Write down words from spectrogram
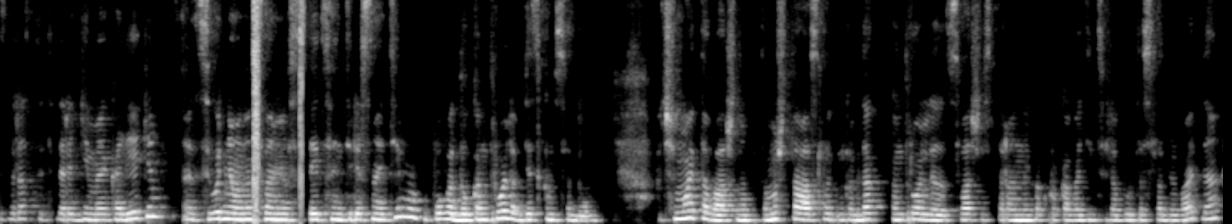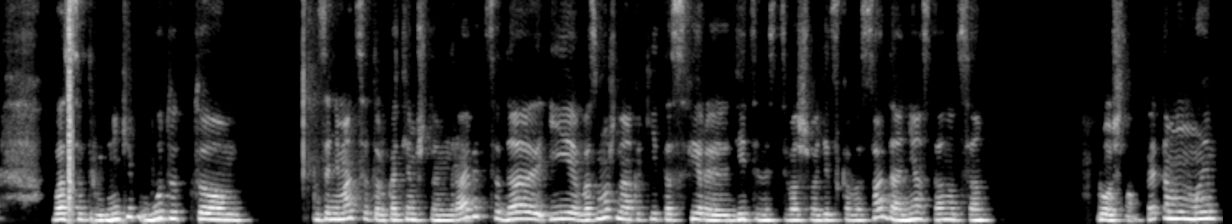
Здравствуйте, дорогие мои коллеги! Сегодня у нас с вами состоится интересная тема по поводу контроля в детском саду. Почему это важно? Потому что когда контроль, с вашей стороны как руководителя будет ослабевать, да, вас сотрудники будут, ам, заниматься только тем, что им нравится, да, и, возможно, какие-то сферы деятельности вашего детского сада, они останутся в прошлом. Поэтому мы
